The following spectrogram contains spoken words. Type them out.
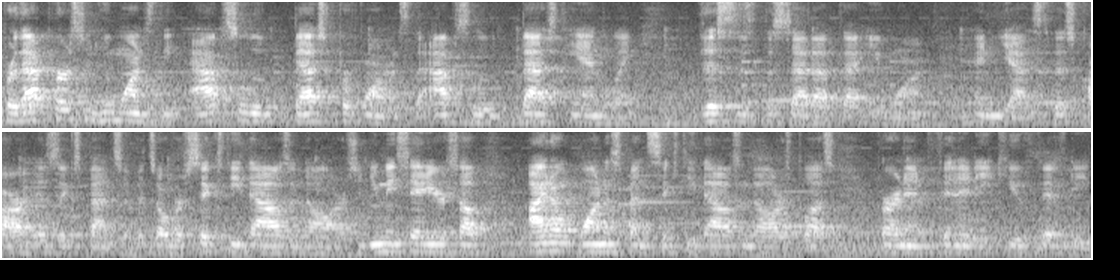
For that person who wants the absolute best performance, the absolute best handling, this is the setup that you want. And yes, this car is expensive. It's over $60,000. And you may say to yourself, I don't want to spend $60,000 plus for an Infiniti Q50.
